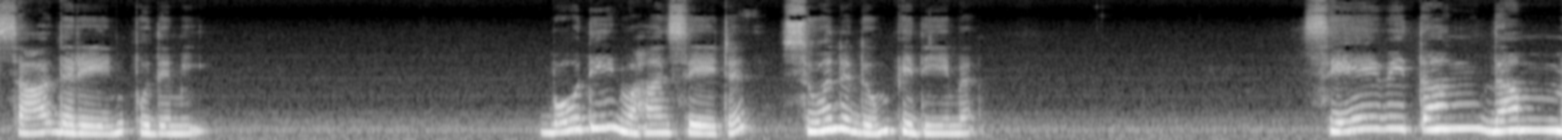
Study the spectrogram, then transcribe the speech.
සාදරයෙන් පුදමි. බෝධීන් වහන්සේට සුවඳ දුම් පිදීම. සේවිතං ධම්ම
